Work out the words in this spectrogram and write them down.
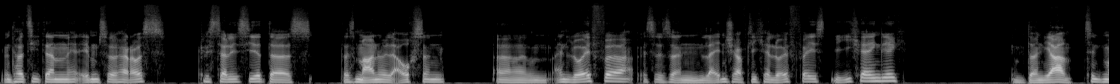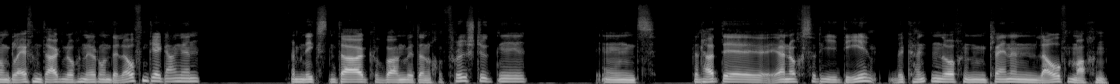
Und hat sich dann eben so herauskristallisiert, dass, dass Manuel auch so ein ähm, ein Läufer, also so ein leidenschaftlicher Läufer ist, wie ich eigentlich. Und dann, ja, sind wir am gleichen Tag noch eine Runde laufen gegangen. Am nächsten Tag waren wir dann noch frühstücken und dann hatte er noch so die Idee, wir könnten doch einen kleinen Lauf machen.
